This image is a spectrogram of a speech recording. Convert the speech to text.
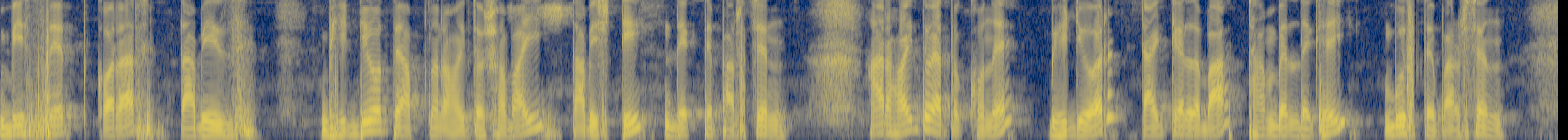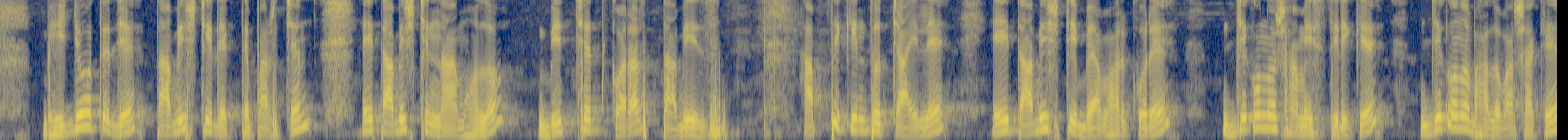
বিচ্ছেদ করার তাবিজ। ভিডিওতে আপনারা হয়তো সবাই তাবিজটি দেখতে পারছেন। আর হয়তো এতক্ষণে ভিডিওর টাইটেল বা থাম্বেল দেখেই বুঝতে পারছেন। ভিডিওতে যে তাবিজটি দেখতে পারছেন, এই তাবিজটির নাম হলো বিচ্ছেদ করার তাবিজ। আপনি কিন্তু চাইলে এই তাবিজটি ব্যবহার করে যে কোনো স্বামী স্ত্রীকে যে কোনো ভালোবাসাকে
